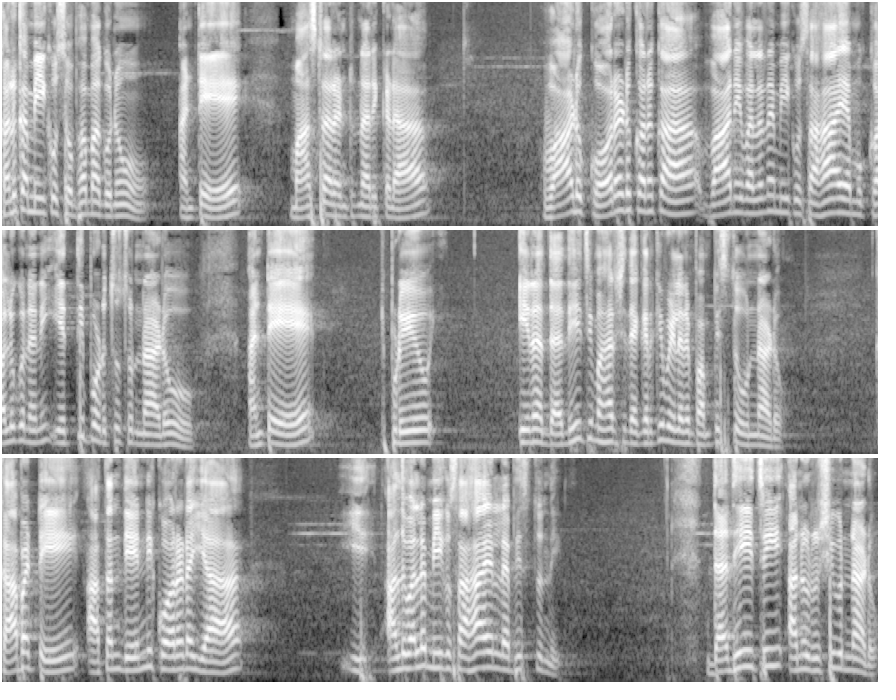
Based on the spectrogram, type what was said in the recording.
కనుక మీకు శుభమగును అంటే మాస్టర్ అంటున్నారు ఇక్కడ. వాడు కోరడు కనుక వాని వలన మీకు సహాయము కలుగునని ఎత్తి పొడుచుచున్నాడు. అంటే ఇప్పుడు ఈయన దధీచి మహర్షి దగ్గరికి వీళ్ళని పంపిస్తూ ఉన్నాడు. కాబట్టి అతను దేన్ని కోరడయ్యా? అందువల్ల మీకు సహాయం లభిస్తుంది. దధీచి అను ఋషి ఉన్నాడు.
